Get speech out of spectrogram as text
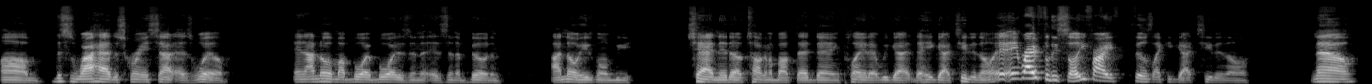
Um, this is why I had the screenshot as well. And I know my boy Boyd is in the, is in the building. I know he's gonna be chatting it up, talking about that dang play that we got that he got cheated on. And rightfully so. He probably feels like he got cheated on. Now,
